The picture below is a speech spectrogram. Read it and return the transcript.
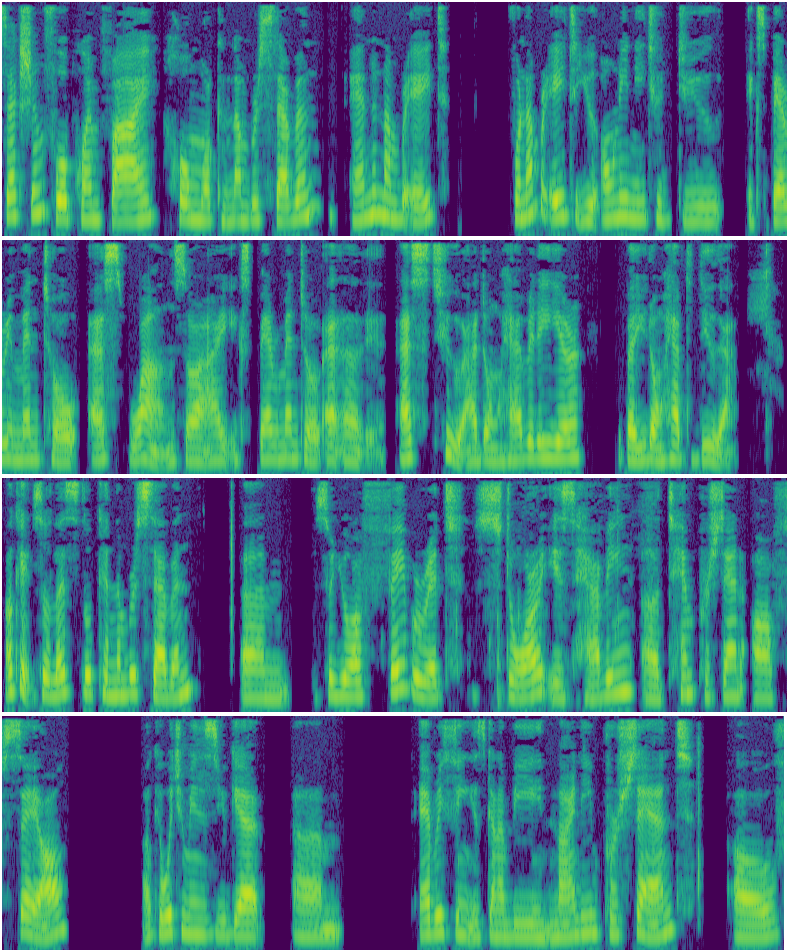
section 4.5, homework number 7 and number 8. For number 8, you only need to do experimental S1. So I experimental uh, uh S2. I don't have it here, but you don't have to do that. Okay, so let's look at number 7. Um, so your favorite store is having a 10% off sale. Okay, which means you get um, everything is gonna be 90% of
